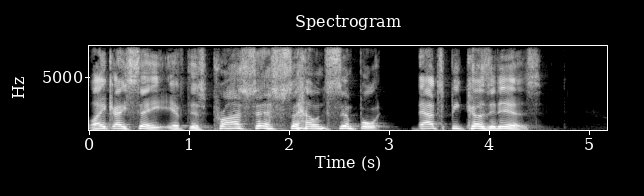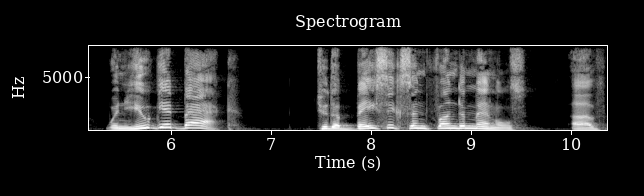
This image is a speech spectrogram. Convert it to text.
Like I say, if this process sounds simple, that's because it is. When you get back to the basics and fundamentals of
